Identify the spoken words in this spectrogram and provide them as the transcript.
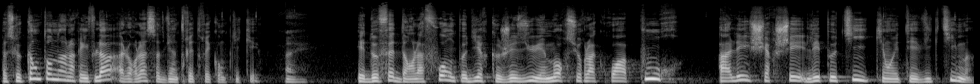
Parce que quand on en arrive là, alors là, ça devient très très compliqué. Et de fait, dans la foi, on peut dire que Jésus est mort sur la croix pour aller chercher les petits qui ont été victimes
